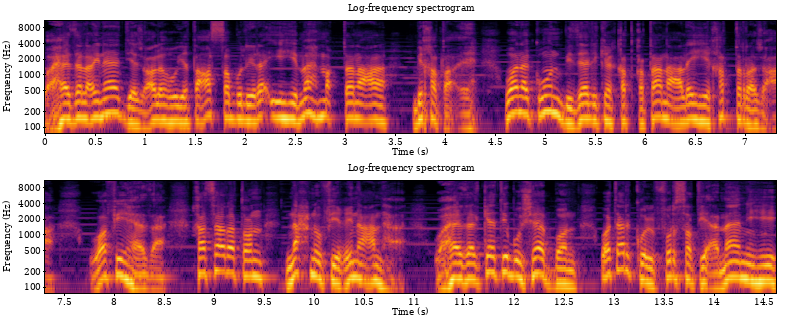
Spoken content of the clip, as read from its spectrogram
وهذا العناد يجعله يتعصب لرأيه مهما اقتنع بخطئه ونكون بذلك قد قطعنا عليه خط الرجعة. وفي هذا خسارة نحن في غنى عنها وهذا الكاتب شاب وترك الفرصة أمامه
